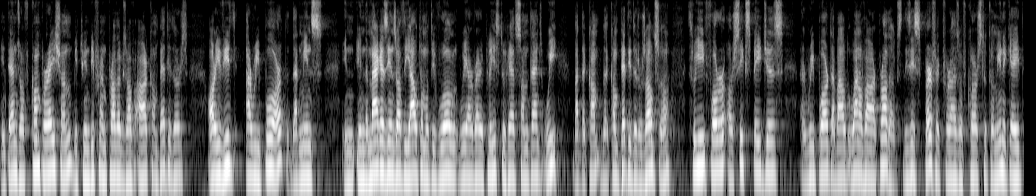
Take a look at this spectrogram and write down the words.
in terms of comparison between different products of our competitors, or if it's a report, that means in, in the magazines of the automotive world, we are very pleased to have sometimes, we, but the, com the competitors also, three, four, or six pages report about one of our products. This is perfect for us, of course, to communicate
